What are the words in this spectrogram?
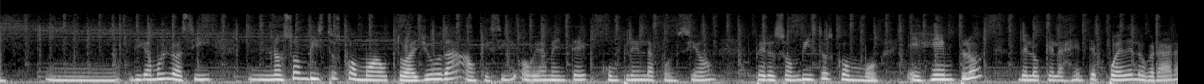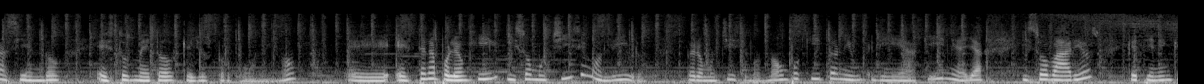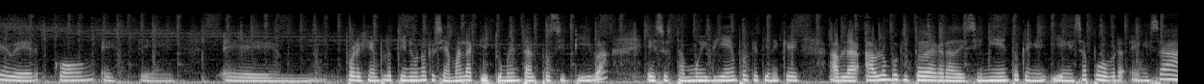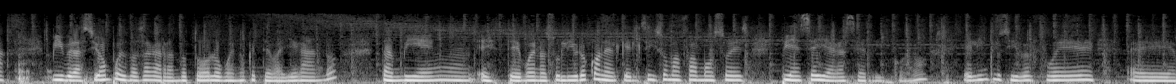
mm, digámoslo así, no son vistos como autoayuda, aunque sí obviamente cumplen la función, pero son vistos como ejemplos de lo que la gente puede lograr haciendo estos métodos que ellos proponen, ¿no? Eh, este Napoleón Hill hizo muchísimos libros, pero muchísimos, no un poquito ni, ni aquí ni allá, hizo varios que tienen que ver con este eh, por ejemplo, tiene uno que se llama la actitud mental positiva. Eso está muy bien porque tiene que hablar, habla un poquito de agradecimiento que y en esa en esa vibración pues vas agarrando todo lo bueno que te va llegando. También, este, bueno, su libro con el que él se hizo más famoso es Piense y hágase rico, ¿no? Él inclusive fue eh,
